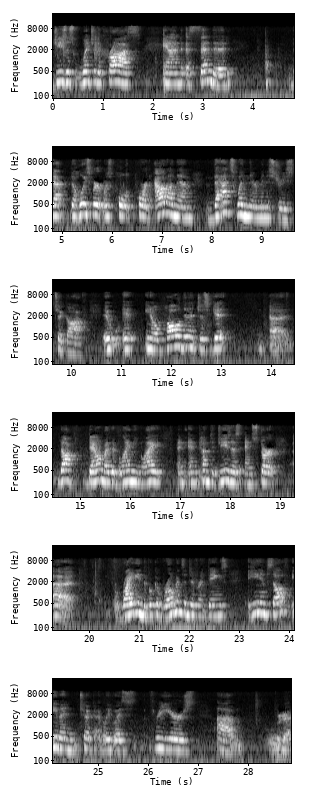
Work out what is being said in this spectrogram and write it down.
Jesus went to the cross and ascended that the Holy Spirit was pulled, poured out on them that's when their ministries took off it, it you know Paul didn't just get uh, knocked down by the blinding light and, and come to Jesus and start uh, writing the book of Romans and different things, he himself even took, I believe it was three years, um, yeah.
